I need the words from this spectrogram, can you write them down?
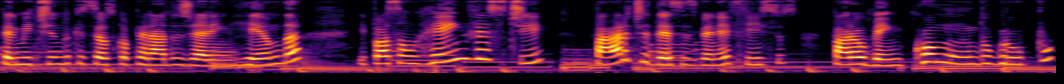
permitindo que seus cooperados gerem renda e possam reinvestir parte desses benefícios para o bem comum do grupo.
